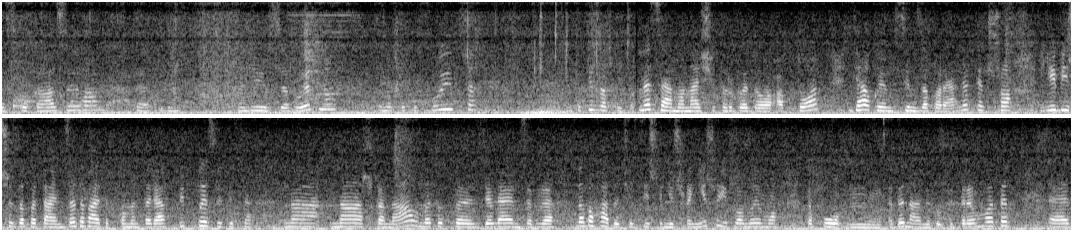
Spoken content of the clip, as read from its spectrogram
Ось показую вам. Надіюся, видно, воно фокусується. Такі закупи. Несемо наші торби до авто. Дякуємо всім за перегляд. Якщо є більше запитань, задавайте в коментарях, підписуйтеся на наш канал. Ми тут е, з'являємося вже набагато частіше ніж раніше і плануємо таку динаміку підтримувати. Е,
